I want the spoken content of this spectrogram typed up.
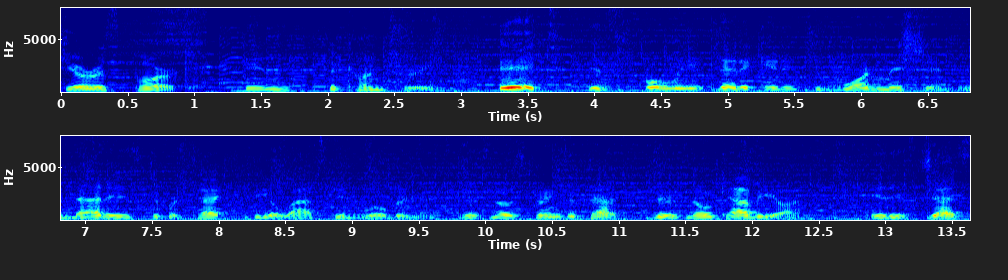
purest park in the country. It is fully dedicated to one mission, and that is to protect the Alaskan wilderness. There's no strings attached, there's no caveat. It is just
